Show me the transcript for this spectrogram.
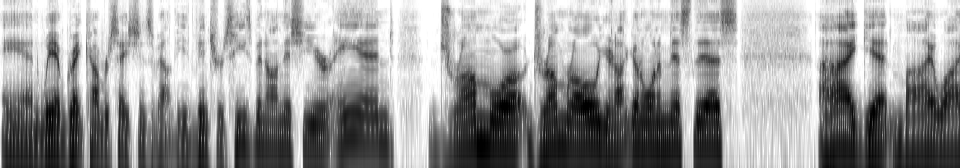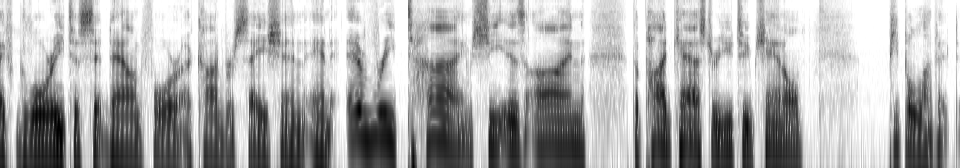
And we have great conversations about the adventures he's been on this year. And drum, drum roll, you're not going to want to miss this. I get my wife, Glory, to sit down for a conversation. And every time she is on the podcast or YouTube channel, people love it.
